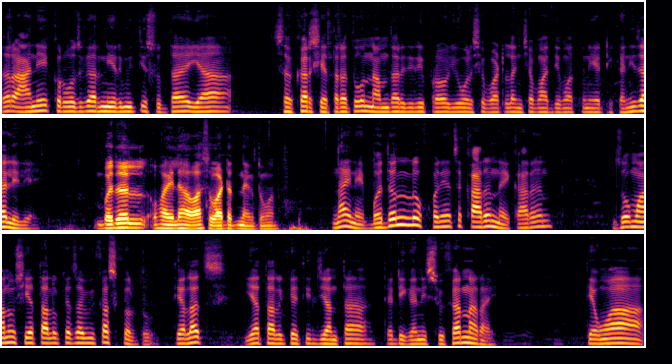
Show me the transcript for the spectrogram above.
तर अनेक रोजगार निर्मितीसुद्धा या सहकार क्षेत्रातून नामदार दिलीपरावजी वळसे पाटलांच्या माध्यमातून या ठिकाणी झालेली आहे. बदल व्हायला हवा असं वाटत नाही तुम्हाला? नाही नाही बदल होण्याचं कारण नाही कारण जो माणूस या तालुक्याचा विकास करतो त्यालाच या तालुक्यातील जनता त्या ठिकाणी स्वीकारणार आहे. तेव्हा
